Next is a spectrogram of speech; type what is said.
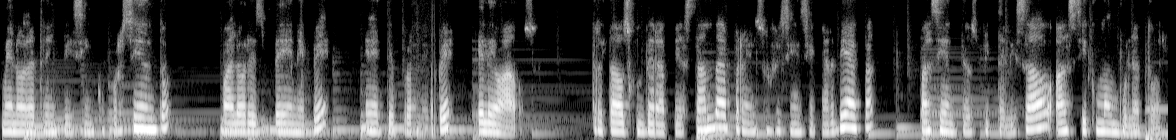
menor a 35%, valores BNP NT-proNP elevados, tratados con terapia estándar para insuficiencia cardíaca, paciente hospitalizado, así como ambulatorio.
